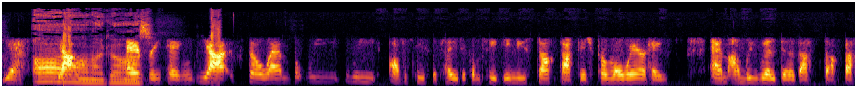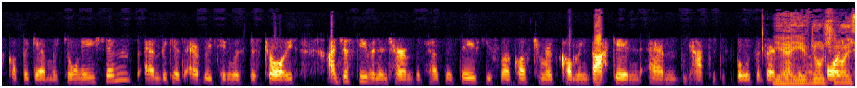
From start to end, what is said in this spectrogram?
Yes. Oh yeah, my god. Everything. Yeah. So um but we we obviously supplied a completely new stock package from our warehouse. Um, and we will build that stock back up again with donations um, because everything was destroyed. And just even in terms of health and safety for our customers coming back in, um, we had to dispose of everything. Yeah, you've no choice.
